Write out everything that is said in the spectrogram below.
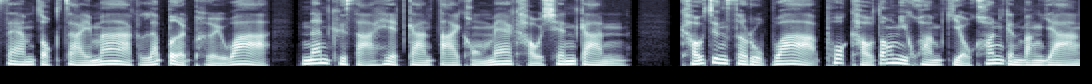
แซมตกใจมากและเปิดเผยว่านั่นคือสาเหตุการตายของแม่เขาเช่นกัน เขาจึงสรุปว่าพวกเขาต้องมีความเกี่ยวข้องกันบางอย่าง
